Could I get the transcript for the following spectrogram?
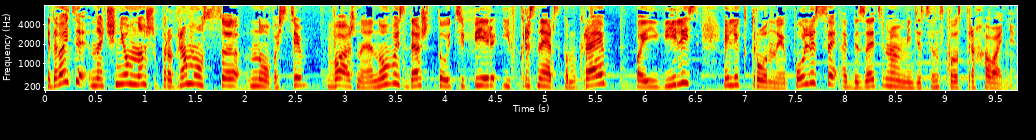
И давайте начнем нашу программу с новости. Важная новость, да, что теперь и в Красноярском крае появились электронные полисы обязательного медицинского страхования.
